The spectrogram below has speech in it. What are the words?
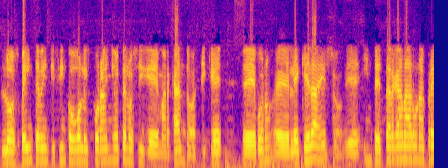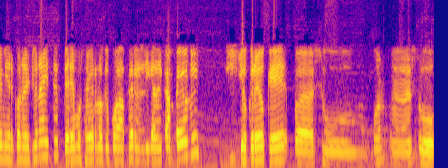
los 20-25 goles por año te lo sigue marcando. Así que, eh, bueno, eh, le queda eso, eh, intentar ganar una Premier con el United, veremos a ver lo que puede hacer en Liga de Campeones y yo creo que su, bueno, su,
